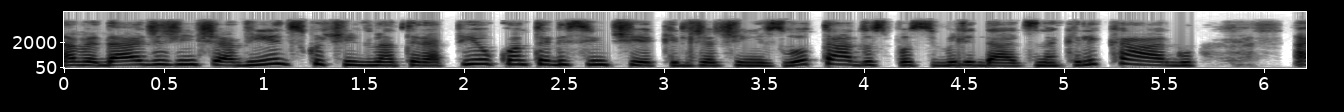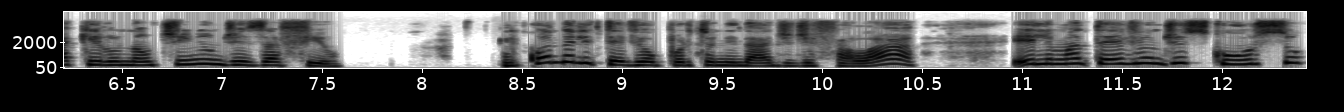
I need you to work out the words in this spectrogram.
Na verdade, a gente já vinha discutindo na terapia o quanto ele sentia que ele já tinha esgotado as possibilidades naquele cargo, aquilo não tinha um desafio. E quando ele teve a oportunidade de falar, ele manteve um discurso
